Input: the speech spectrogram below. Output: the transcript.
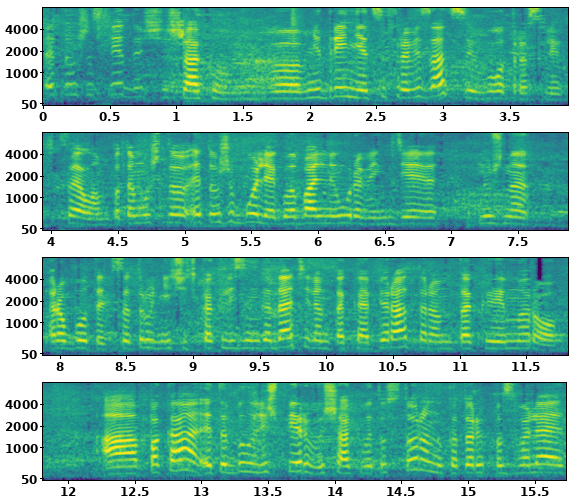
это уже следующий шаг в внедрение цифровизации в отрасли в целом, потому что это уже более глобальный уровень, где нужно работать, сотрудничать как лизингодателям, так и операторам, так и МРО. А пока это был лишь первый шаг в эту сторону, который позволяет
